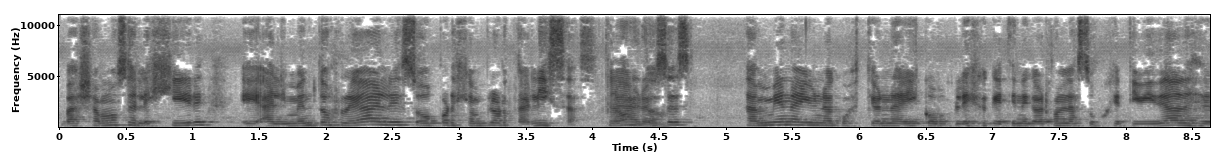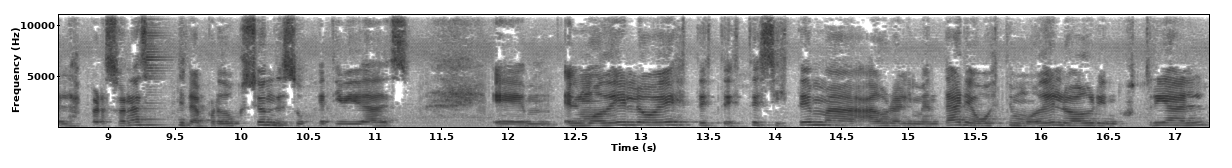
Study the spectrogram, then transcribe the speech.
vayamos a elegir eh, alimentos reales o, por ejemplo, hortalizas. ¿no? Claro. Entonces, también hay una cuestión ahí compleja que tiene que ver con las subjetividades de las personas y la producción de subjetividades. Eh, el modelo este, este, este sistema agroalimentario o este modelo agroindustrial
